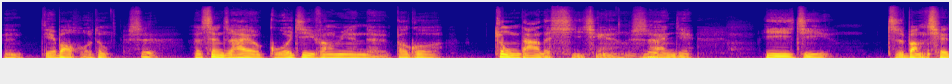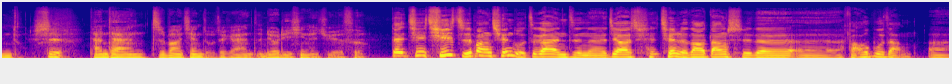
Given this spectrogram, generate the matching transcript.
嗯谍报活动是，呃，甚至还有国际方面的，包括重大的洗钱是。案件，以及直棒迁赌是，谈谈直棒迁赌这个案子，刘理性的角色。对，其实其实职棒签赌这个案子呢，就要牵牵扯到当时的呃法务部长呃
